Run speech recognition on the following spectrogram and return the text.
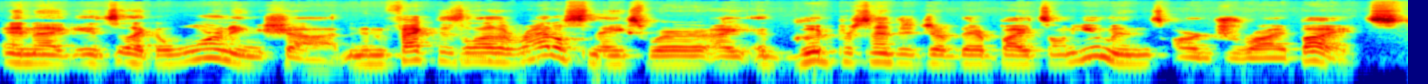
and like it's like a warning shot. And in fact, there's a lot of rattlesnakes where a, a good percentage of their bites on humans are dry bites.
